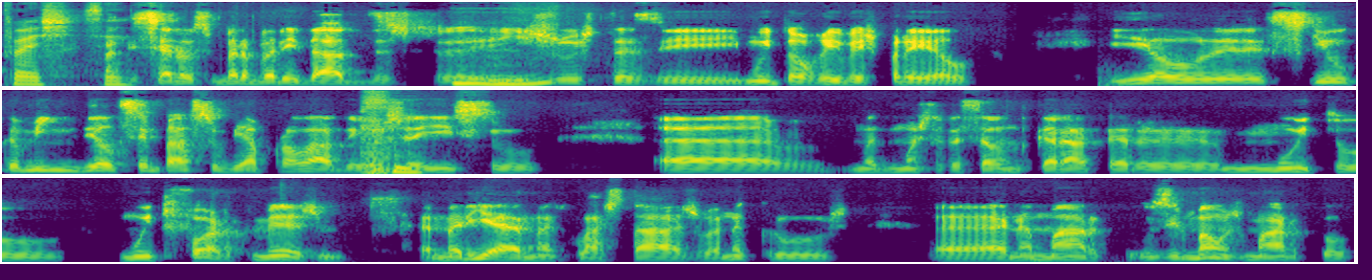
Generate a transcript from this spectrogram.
Pois, sim. Disseram-se barbaridades uh, Uhum. injustas e muito horríveis para ele. E ele seguiu o caminho dele sempre a assobiar para o lado. Eu achei isso uh, uma demonstração de caráter muito, muito forte mesmo. A Mariama, que lá está, a Joana Cruz, a Ana Marco, os irmãos Marco,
